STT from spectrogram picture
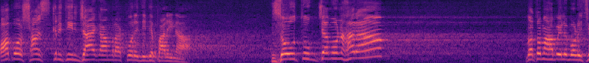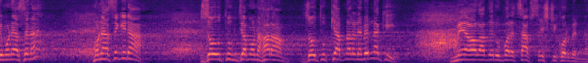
অপসংস্কৃতির জায়গা আমরা করে দিতে পারি না। যৌতুক যেমন হারাম, গত মাহবিলে বলেছি, মনে আছে না? মনে আছে কি না? যৌতুক যেমন হারাম, যৌতুক কি আপনারা নেবেন নাকি? মেয়েওয়ালাদের উপরে চাপ সৃষ্টি করবেন না,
